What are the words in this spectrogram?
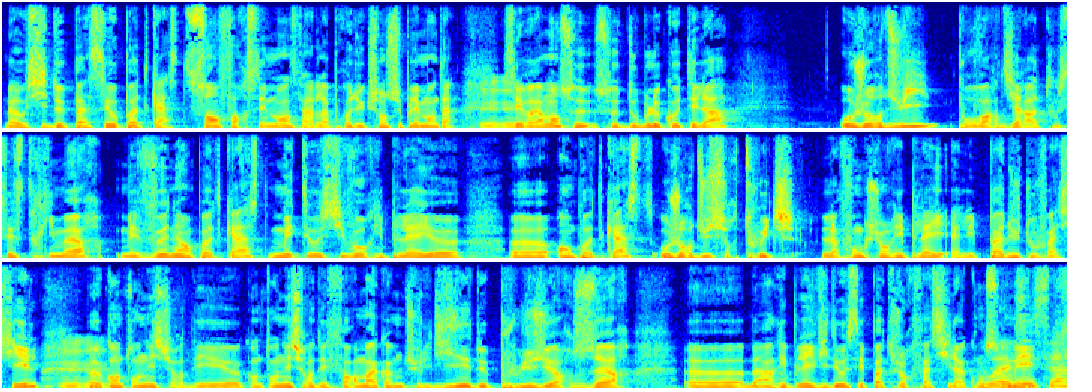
Bah aussi de passer au podcast sans forcément faire de la production supplémentaire. Mm, mm. C'est vraiment ce, ce double côté là. Aujourd'hui, pouvoir dire à tous ces streamers, mais venez en podcast, mettez aussi vos replays euh, euh, en podcast. Aujourd'hui sur Twitch, la fonction replay, elle est pas du tout facile. Mm. Euh, quand on est sur des euh, quand on est sur des formats comme tu le disais de plusieurs heures, euh, ben, un replay vidéo c'est pas toujours facile à consommer. Ouais, ça.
